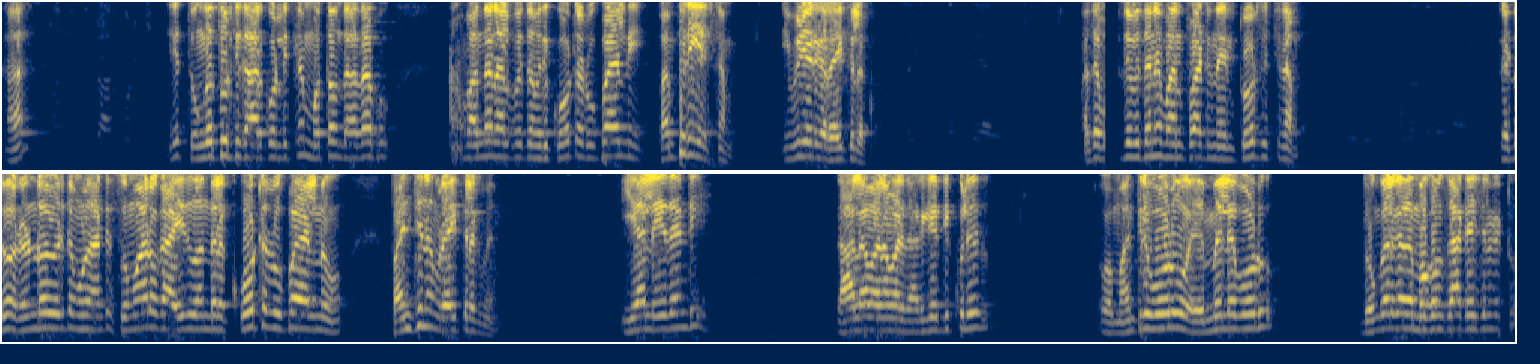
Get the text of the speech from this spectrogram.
ఆ? ఏ ఆరు కార్కోట్లు ఇచ్చినాం మొత్తం దాదాపు వంద నలభై తొమ్మిది కోట్ల రూపాయలని పంపిణీ చేసినాం ఇమీడియట్గా రైతులకు. అదే విధంగా వన్ ఫార్టీ నైన్ క్రోర్స్ ఇచ్చినాం. రెండో రెండో విడత మూడు అంటే సుమారు ఒక ఐదు వందల కోట్ల రూపాయలను పంచినాం రైతులకు మేము. ఇవాళ లేదండి. రాలవాన వాడిది అడిగే దిక్కు లేదు. ఓ మంత్రి ఓడు ఓ ఎమ్మెల్యే ఓడు దొంగలు కదా ముఖం సాటేసినట్టు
